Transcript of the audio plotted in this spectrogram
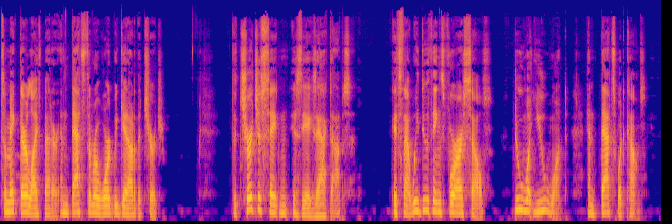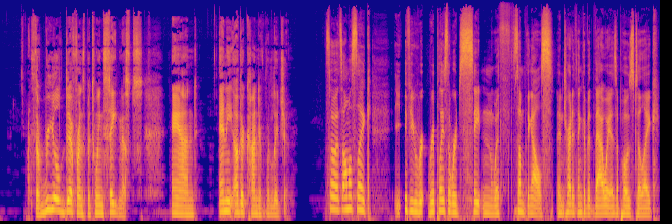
to make their life better. And that's the reward we get out of the church. The church of Satan is the exact opposite. It's that we do things for ourselves. Do what you want. And that's what counts. It's the real difference between Satanists and any other kind of religion. So it's almost like if you re- replace the word Satan with something else and try to think of it that way as opposed to like,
